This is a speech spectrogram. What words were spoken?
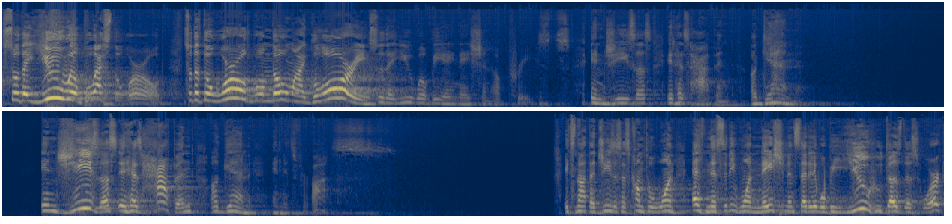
So that you will bless the world, so that the world will know my glory, so that you will be a nation of priests. In Jesus, it has happened again. In Jesus, it has happened again, and it's for us. It's not that Jesus has come to one ethnicity, one nation, and said it will be you who does this work.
